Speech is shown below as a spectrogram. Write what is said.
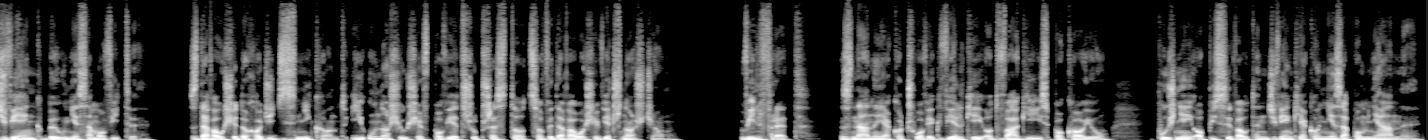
Dźwięk był niesamowity. Zdawał się dochodzić znikąd i unosił się w powietrzu przez to, co wydawało się wiecznością. Wilfred, znany jako człowiek wielkiej odwagi i spokoju, później opisywał ten dźwięk jako niezapomniany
